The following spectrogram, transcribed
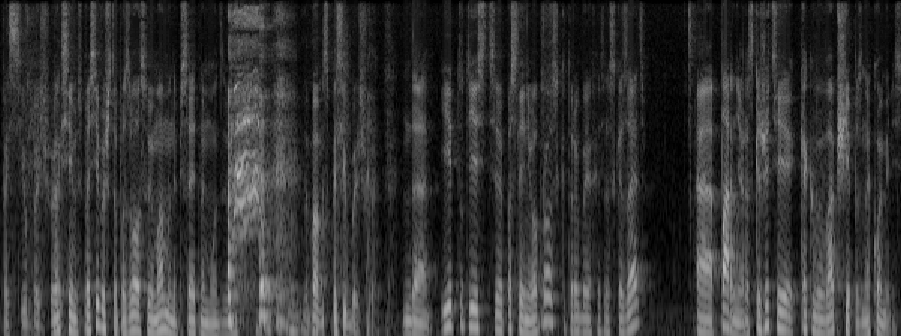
спасибо большое. Максим, спасибо, что позвал свою маму написать нам отзывы. Мам, спасибо большое. Да. И тут есть э, последний вопрос, который бы я хотел сказать. А, парни, расскажите, как вы вообще познакомились?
